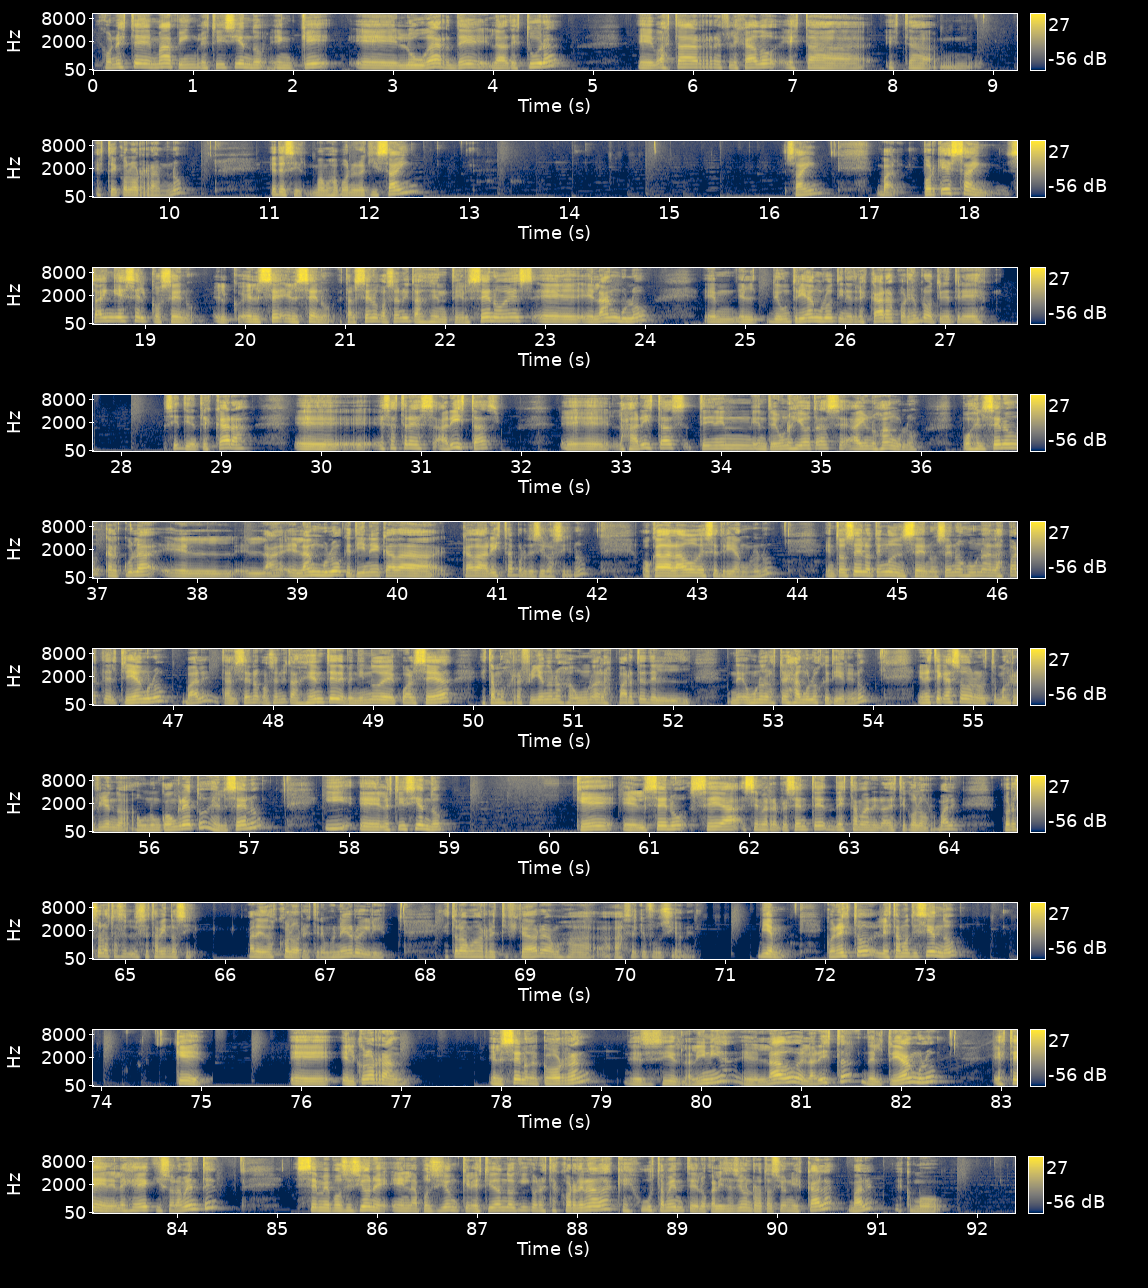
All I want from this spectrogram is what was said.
con este mapping, le estoy diciendo en qué eh, lugar de la textura va a estar reflejado esta, mm, este color RAM, ¿no? Es decir, vamos a poner aquí sign. Sign. Vale, ¿por qué sine? Sine es el coseno, el, el, seno. Está el seno, coseno y tangente. El seno es eh, el ángulo em, de un triángulo, tiene tres caras, por ejemplo, o tiene tres... Sí, tiene tres caras. Eh, esas tres aristas, eh, las aristas tienen entre unas y otras hay unos ángulos. Pues el seno calcula el, ángulo que tiene cada, cada arista, por decirlo así, ¿no? O cada lado de ese triángulo, ¿no? Entonces lo tengo en seno. Seno es una de las partes del triángulo, ¿vale? Está el seno, coseno y tangente, dependiendo de cuál sea, estamos refiriéndonos a una de las partes del, de uno de los tres ángulos que tiene, ¿no? En este caso nos estamos refiriendo a uno en concreto, es el seno, y eh, le estoy diciendo que el seno sea, se me represente de esta manera, de este color, ¿vale? Por eso lo, está, se está viendo así, ¿vale? Dos colores, tenemos negro y gris. Esto lo vamos a rectificar ahora, vamos a hacer que funcione. Bien, con esto le estamos diciendo que eh, el color rank, el seno del color rank, es decir, la línea, el lado, el arista del triángulo, esté en el eje X solamente, se me posicione en la posición que le estoy dando aquí con estas coordenadas, que es justamente localización, rotación y escala, ¿vale? Es como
